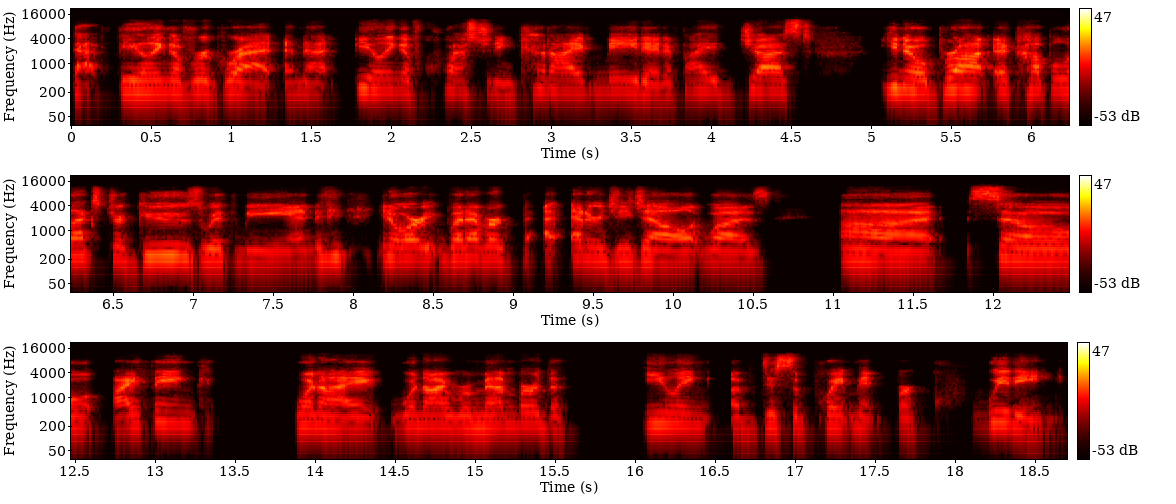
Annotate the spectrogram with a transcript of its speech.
that feeling of regret and that feeling of questioning, could I have made it if I had just you know brought a couple extra goos with me and you know or whatever energy gel it was uh so i think when i when i remember the feeling of disappointment for quitting,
